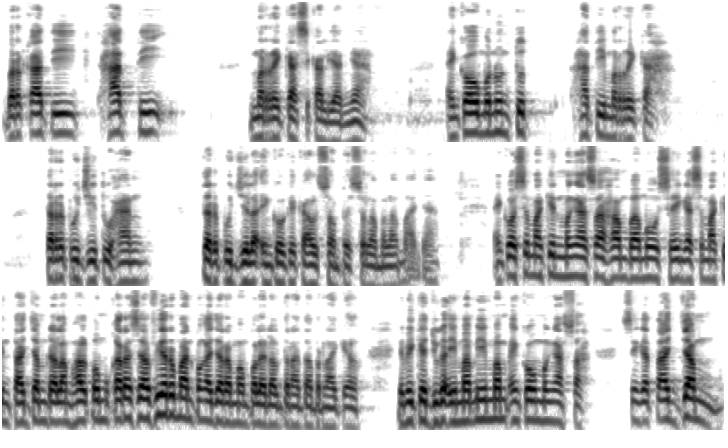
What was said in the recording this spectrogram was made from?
Berkati hati mereka sekaliannya. Engkau menuntut hati mereka. Terpuji Tuhan, terpujilah engkau kekal sampai selama-lamanya. Engkau semakin mengasah hambamu sehingga semakin tajam dalam hal pemuka rahasia firman pengajaran mempelai dalam tanah tabernakel. Demikian juga imam-imam engkau mengasah sehingga tajam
